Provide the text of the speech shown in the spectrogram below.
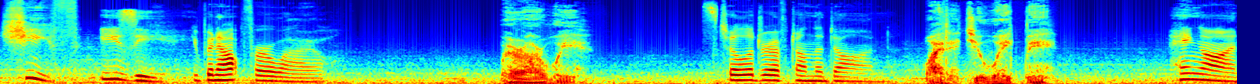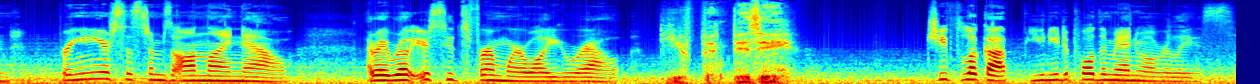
Chief, easy. You've been out for a while. Where are we? Still adrift on the Dawn. Why did you wake me? Hang on. Bringing your systems online now. I rewrote your suit's firmware while you were out. You've been busy. Chief, look up. You need to pull the manual release.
